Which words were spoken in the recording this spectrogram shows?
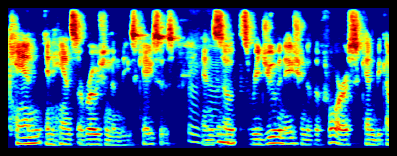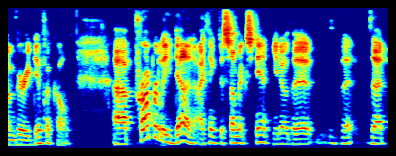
can enhance erosion in these cases. Mm-hmm. And so this rejuvenation of the forest can become very difficult. Uh, properly done, I think to some extent, you know, the, the that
